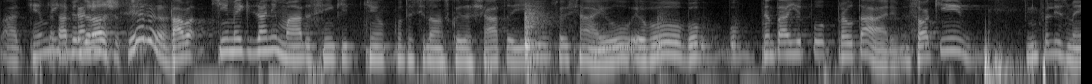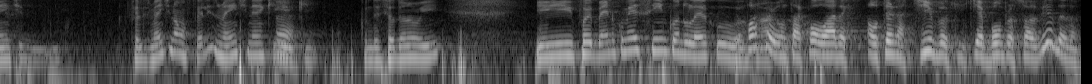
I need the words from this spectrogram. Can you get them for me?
ah, Tinha Você meio tava que a chuteira? né? Tava, tinha meio que desanimado, assim, que tinha acontecido umas coisas chatas aí. Eu falei assim, ah, eu, eu vou, vou, vou tentar ir pra outra área. Só que, infelizmente. Felizmente não, felizmente, né? Que, É. que aconteceu de eu não ir. E foi bem no comecinho, quando o Leco. Eu posso ah, perguntar qual área alternativa que, que é bom para sua vida? Não?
